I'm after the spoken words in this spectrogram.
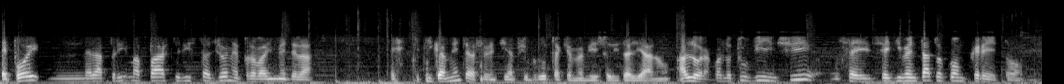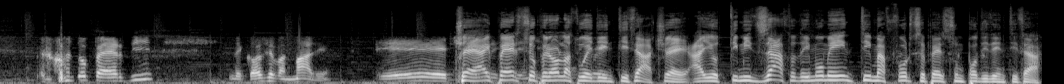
E poi mh, nella prima parte di stagione probabilmente la, esteticamente la Fiorentina più brutta che ho mai visto d'italiano. Allora, quando tu vinci sei, sei diventato concreto, quando perdi le cose vanno male. E ci Cioè, hai perso però la tua identità, cioè hai ottimizzato dei momenti, ma forse perso un po' di identità.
